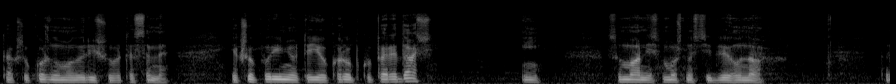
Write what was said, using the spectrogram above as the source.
Так що кожному вирішувати саме. Якщо порівнювати його коробку передач і сумарність мощності двигуна, то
